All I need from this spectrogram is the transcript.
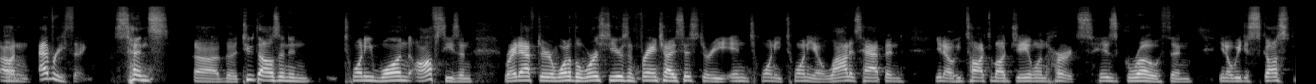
on everything since uh, the 2000 21 offseason, right after one of the worst years in franchise history in 2020. A lot has happened. You know, he talked about Jalen Hurts, his growth, and, you know, we discussed,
